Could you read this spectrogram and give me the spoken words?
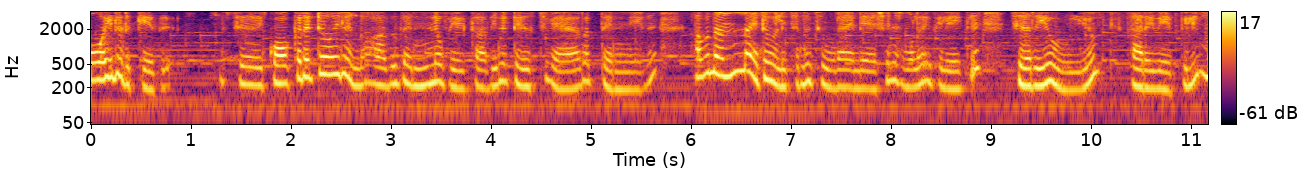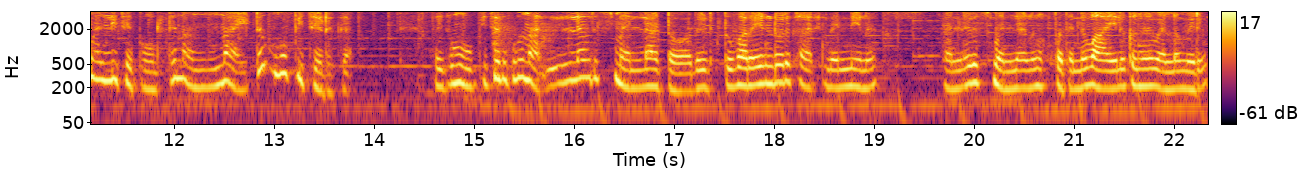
ഓയിൽ എടുക്കരുത്. കോക്കനട്ട് ഓയിൽ ഉണ്ടോ? അത് തന്നെ ഉപയോഗിക്കുക. അതിന്റെ ടേസ്റ്റ് വേറെ തന്നെയാണ്. അപ്പോൾ നന്നായിട്ട് വെളിച്ചെണ്ണ ചൂടായതിന് ശേഷം നമ്മൾ ഇതിലേക്ക് ചെറിയ ഉള്ളിയും കറിവേപ്പിലയും മല്ലിച്ചപ്പും കൊണ്ടിട്ട് നന്നായിട്ട് മൂപ്പിച്ചെടുക്കുക. അപ്പോൾ ഇത് മൂപ്പിച്ചെടുക്കുമ്പോൾ നല്ലൊരു സ്മെല്ലാട്ടോ? അത് എടുത്തു പറയേണ്ട ഒരു കാര്യം തന്നെയാണ്. നല്ലൊരു സ്മെല്ലാണ്. അപ്പോൾ തന്നെ വായിലൊക്കെ അങ്ങനെ വെള്ളം വരും.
